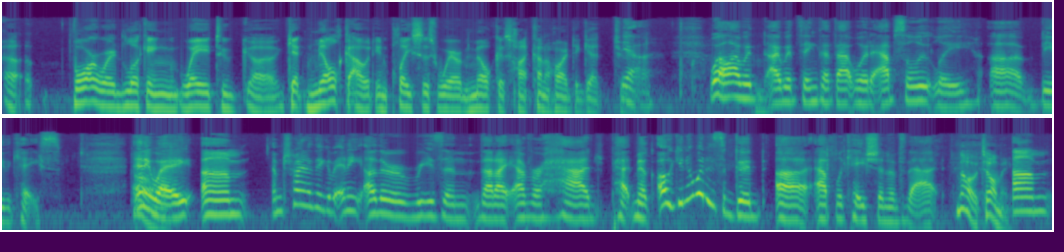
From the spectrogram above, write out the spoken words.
uh, forward looking way to uh, get milk out in places where milk is kind of hard to get to. Yeah. Well, I would I would think that that would absolutely uh, be the case. Anyway, um, I'm trying to think of any other reason that I ever had pet milk. Oh, you know what is a good uh, application of that? No, tell me. Um,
